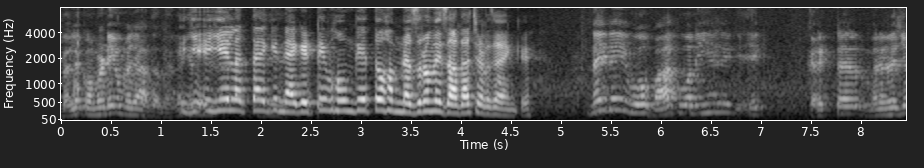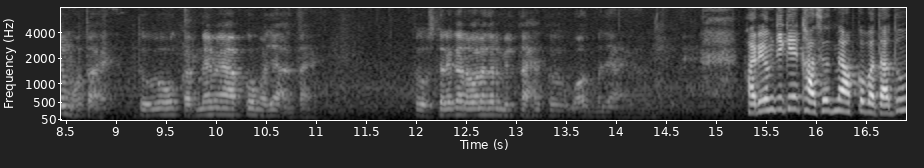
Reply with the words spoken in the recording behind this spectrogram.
पहले कॉमेडी में मज़ा आता था ये ये लगता है कि नेगेटिव होंगे तो हम नज़रों में ज़्यादा चढ़ जाएँगे। नहीं नहीं वो बात वो नहीं है कि एक करेक्टर मैनरिज्म होता है तो वो करने में आपको मज़ा आता है। तो उस तरह का रोल अगर मिलता है तो बहुत मज़ा आएगा। हरिओम जी की खासियत मैं आपको बता दूँ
